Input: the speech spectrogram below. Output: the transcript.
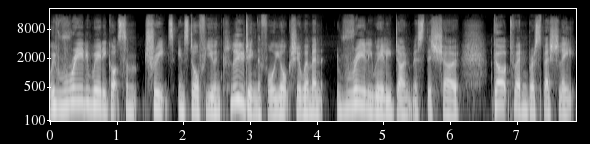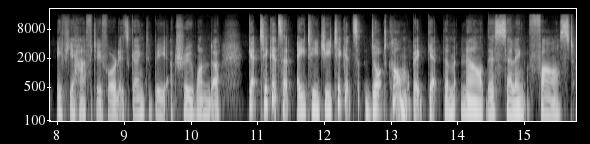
We've really, really got some treats in store for you, including the four Yorkshire women really, really don't miss this show. Go up to Edinburgh, especially if you have to for it. It's going to be a true wonder. Get tickets at atgtickets.com, but get them now. They're selling fast.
